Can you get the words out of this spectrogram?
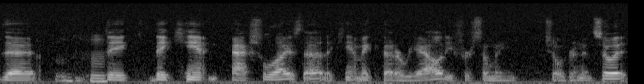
that mm-hmm. they they can't actualize that. They can't make that a reality for so many children, and so it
